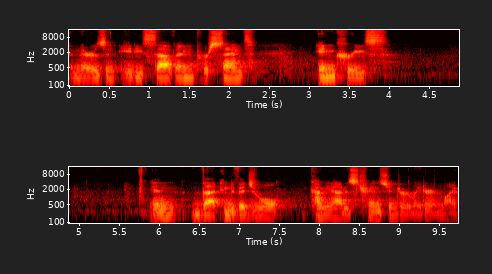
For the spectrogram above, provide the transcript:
And there is an 87% increase in that individual coming out as transgender later in life.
